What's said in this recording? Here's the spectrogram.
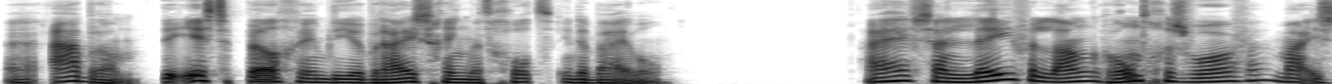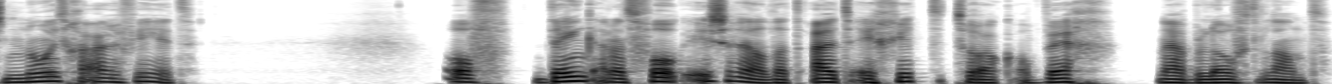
uh, Abraham, de eerste pelgrim die op reis ging met God in de Bijbel. Hij heeft zijn leven lang rondgezworven, maar is nooit gearriveerd. Of denk aan het volk Israël dat uit Egypte trok op weg naar het beloofde land.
